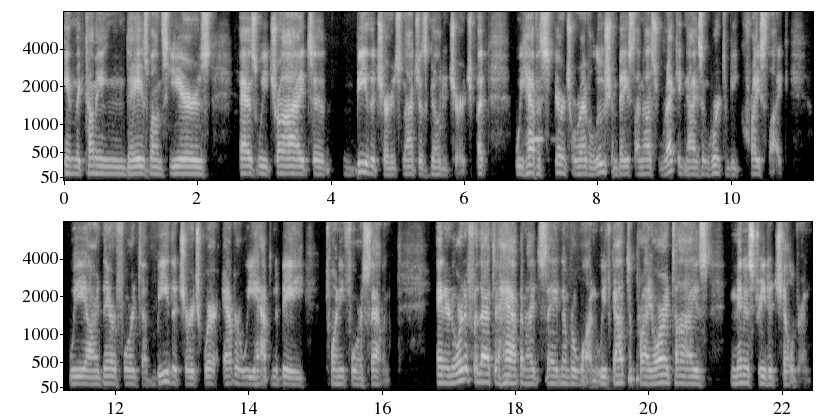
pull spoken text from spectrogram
in the coming days, months, years as we try to be the church, not just go to church, but we have a spiritual revolution based on us recognizing we're to be Christ-like. We are therefore to be the church wherever we happen to be 24/7. And in order for that to happen, I'd say number 1, we've got to prioritize ministry to children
